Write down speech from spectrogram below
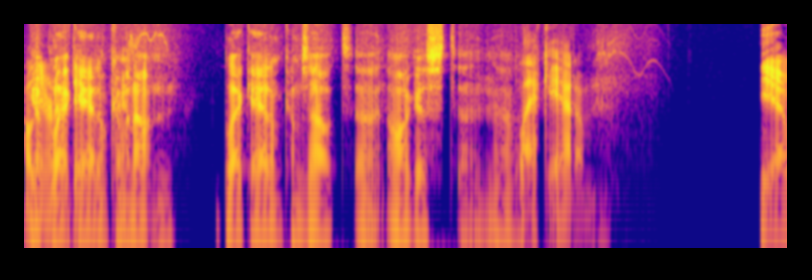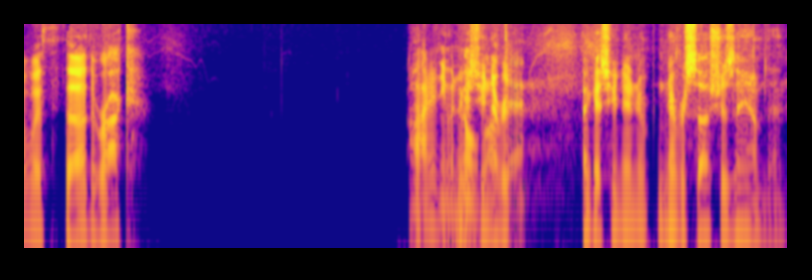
Oh, got don't have a Black. Adam Okay. coming out, and Black Adam comes out uh, in August, and uh, Black Adam. yeah, with uh, The Rock. Oh, I didn't even I know guess you about never- that. I guess you didn't, never saw Shazam then.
